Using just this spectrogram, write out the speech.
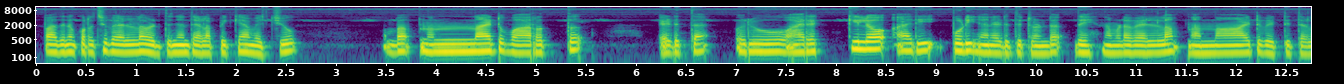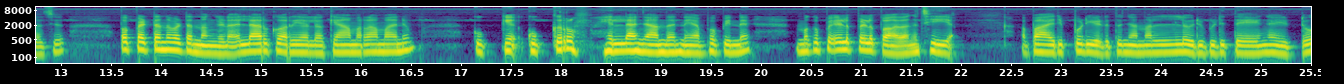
അപ്പം അതിന് കുറച്ച് വെള്ളം എടുത്ത് ഞാൻ തിളപ്പിക്കാൻ വെച്ചു. അപ്പം നന്നായിട്ട് വറുത്ത് എടുത്ത ഒരു അര കിലോ അരി പൊടി ഞാൻ എടുത്തിട്ടുണ്ട്. ദേ നമ്മുടെ വെള്ളം നന്നായിട്ട് വെട്ടിത്തിളച്ച് അപ്പോൾ പെട്ടെന്ന് പെട്ടെന്ന് അങ്ങിടാം എല്ലാവർക്കും അറിയാമല്ലോ ക്യാമറാമാനും കുക്ക് കുക്കറും എല്ലാം ഞാൻ തന്നെയാണ് അപ്പോൾ പിന്നെ നമുക്ക് എളുപ്പെളുപ്പം അതങ്ങ് ചെയ്യാം. അപ്പോൾ അരിപ്പൊടി എടുത്ത് ഞാൻ നല്ലൊരു പിടി തേങ്ങ ഇട്ടു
